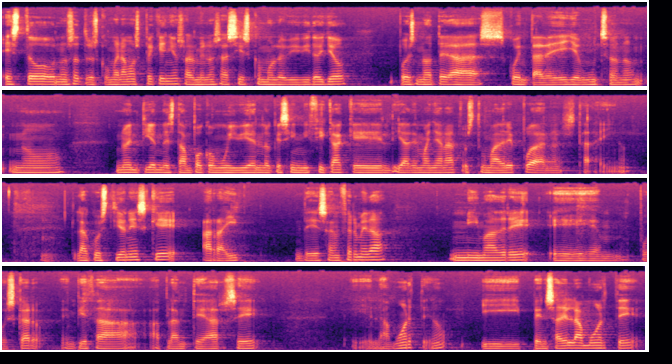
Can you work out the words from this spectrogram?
Esto nosotros como éramos pequeños, o al menos así es como lo he vivido yo, pues no te das cuenta de ello mucho, ¿no? No, no entiendes tampoco muy bien lo que significa que el día de mañana pues tu madre pueda no estar ahí, ¿no? La cuestión es que a raíz de esa enfermedad mi madre, eh, pues claro, empieza a plantearse eh, la muerte, ¿no? Y pensar en la muerte,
